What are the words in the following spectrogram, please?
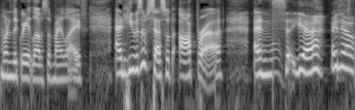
one of the great loves of my life and he was obsessed with opera and so, yeah i know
